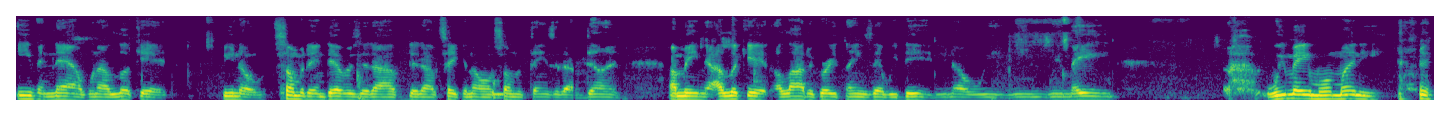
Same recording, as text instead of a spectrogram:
even now when I look at you know some of the endeavors that I've that I've taken on, some of the things that I've done. I mean, I look at a lot of great things that we did. You know, we we, we made we made more money than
